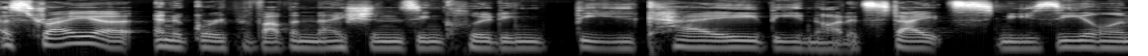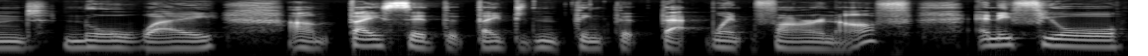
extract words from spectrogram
Australia and a group of other nations, including the UK, the United States, New Zealand, Norway, um, they said that they didn't think that that went far enough. And if you're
